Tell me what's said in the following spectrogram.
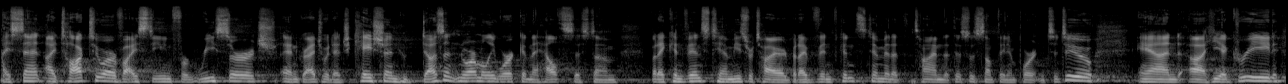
I sent, I talked to our vice dean for research and graduate education, who doesn't normally work in the health system, but I convinced him, he's retired, but I convinced him at the time that this was something important to do, and uh, he agreed.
